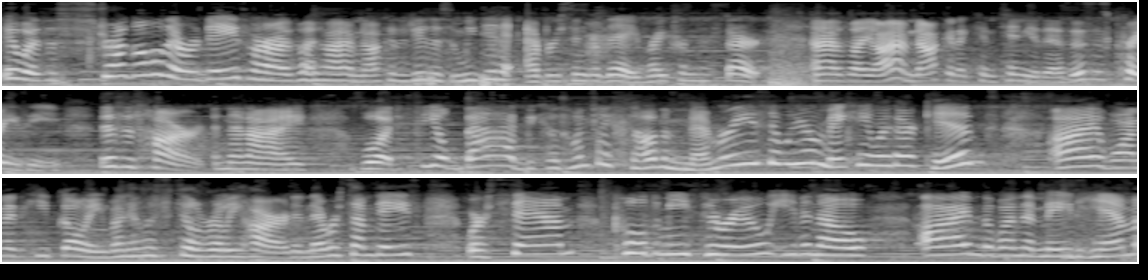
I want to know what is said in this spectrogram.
it was a struggle. There were days where I was like, I am not going to do this. And we did it every single day, right from the start. And I was like, I am not going to continue this. This is crazy. This is hard. And then I would feel bad because once I saw the memories that we were making with our kids, I wanted to keep going, but it was still really hard. And there were some days where Sam pulled me through, even though I'm the one that made him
